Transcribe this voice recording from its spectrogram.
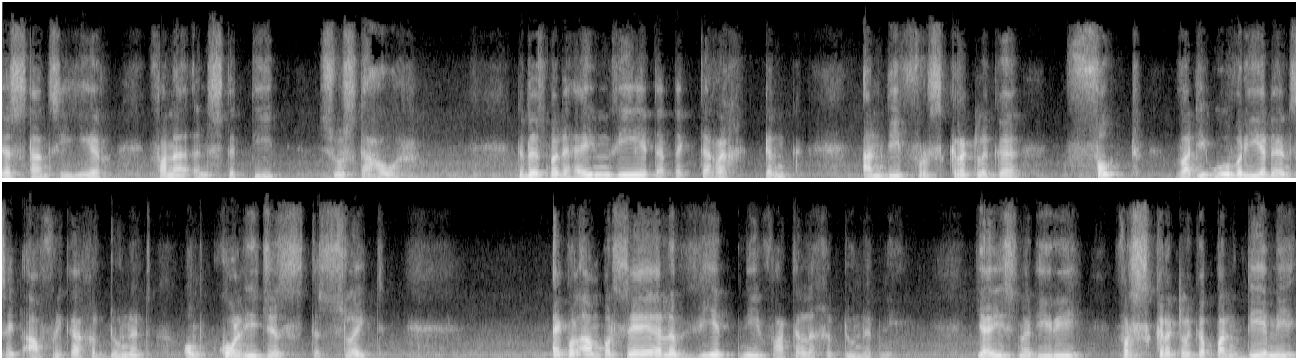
distansieer van 'n instituut soos Douwer. Dit is met heimwee dat ek terugdink aan die verskriklike fout wat die owerhede in Suid-Afrika gedoen het om colleges te sluit. Ek wil amper sê hulle weet nie wat hulle gedoen het nie. Juis met hierdie verskriklike pandemie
